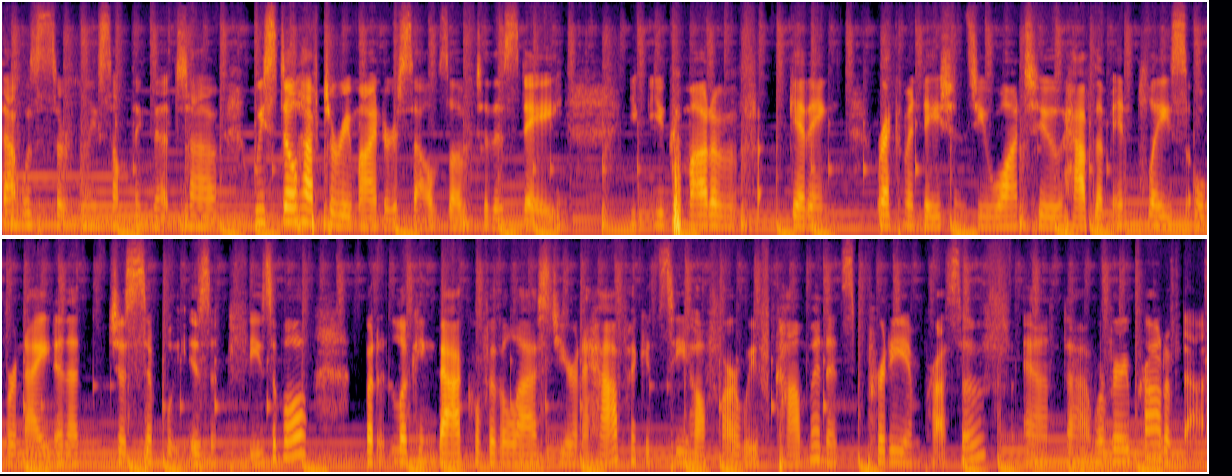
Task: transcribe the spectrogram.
that was certainly something that uh, we still have to remind ourselves of to this day. You, you come out of getting recommendations, you want to have them in place overnight, and that just simply isn't feasible. But looking back over the last year and a half, I can see how far we've come, and it's pretty impressive, and uh, we're very proud of that.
